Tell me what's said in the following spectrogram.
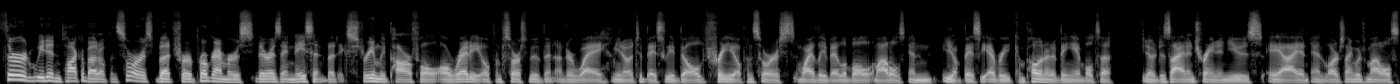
Third, we didn't talk about open source, but for programmers, there is a nascent but extremely powerful already open source movement underway, you know, to basically build free open source, widely available models and, you know, basically every component of being able to, you know, design and train and use AI and, and large language models.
